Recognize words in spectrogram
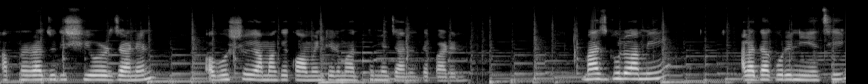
আপনারা যদি শিওর জানেন, অবশ্যই আমাকে কমেন্টের মাধ্যমে জানাতে পারেন। মাছগুলো আমি আলাদা করে নিয়েছি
